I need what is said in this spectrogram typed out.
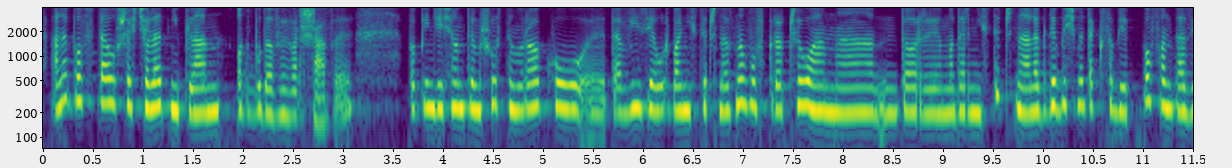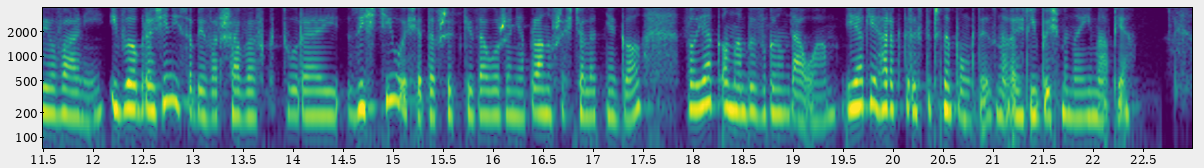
ale powstał sześcioletni plan odbudowy Warszawy. Po 1956 roku y, ta wizja urbanistyczna znowu wkroczyła na tory modernistyczne, ale gdybyśmy tak sobie pofantazjowali i wyobrazili sobie Warszawę, w której ziściły się te wszystkie założenia planu sześcioletniego, to jak ona by wyglądała? I jakie charakterystyczne punkty znaleźlibyśmy na jej mapie?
